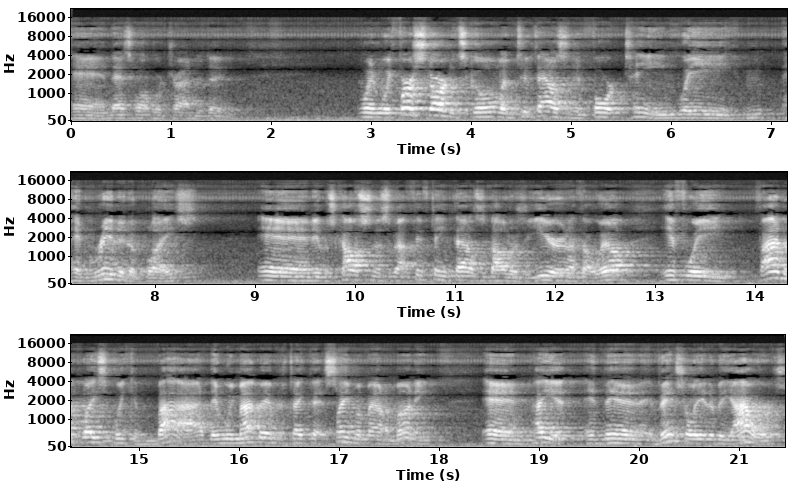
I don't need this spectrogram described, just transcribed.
And that's what we're trying to do. When we first started school in 2014, we had rented a place and it was costing us about $15,000 a year. And I thought, well, if we find a place that we can buy, then we might be able to take that same amount of money and pay it, and then eventually it'll be ours,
